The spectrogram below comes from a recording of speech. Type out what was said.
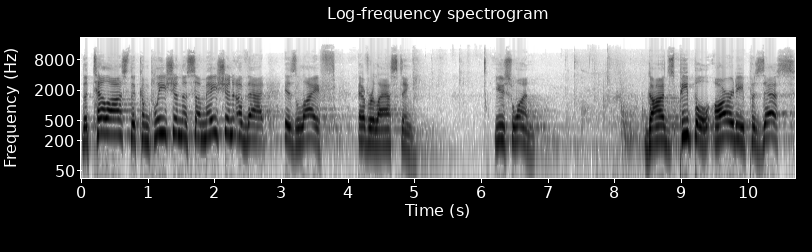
the telos, the completion, the summation of that is life everlasting. Use one. God's people already possess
